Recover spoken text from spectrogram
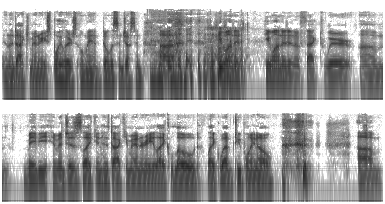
in the documentary. Spoilers. Oh man, don't listen, Justin. Uh, he wanted he wanted an effect where um, maybe images like in his documentary like load like Web 2.0, um,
